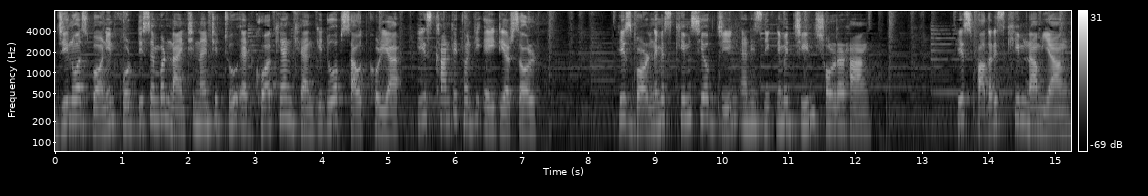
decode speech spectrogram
Jin was born in 4 December 1992 at Gwakyang, Gyeonggi-do of South Korea. He is currently 28 years old. His born name is Kim Seok Jin and his nickname is Jin Shoulder Hang. His father is Kim Nam Yang.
